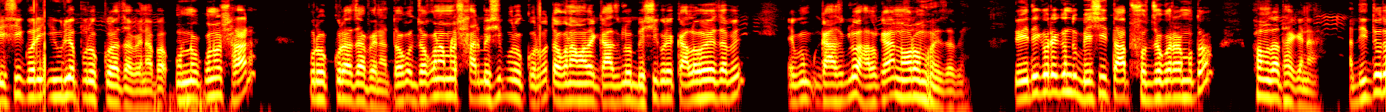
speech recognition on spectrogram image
বেশি করে ইউরিয়া প্রয়োগ করা যাবে না বা অন্য কোনো সার প্রয়োগ করা যাবে না। তখন যখন আমরা সার বেশি প্রয়োগ করব, তখন আমাদের গাছগুলো বেশি করে কালো হয়ে যাবে এবং গাছগুলো হালকা নরম হয়ে যাবে। তো এতে করে কিন্তু বেশি তাপ সহ্য করার মতো ক্ষমতা থাকে না। আর দ্বিতীয়ত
